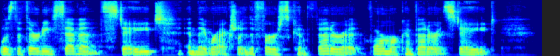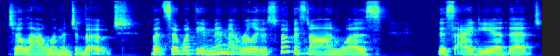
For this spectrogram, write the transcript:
was the 37th state, and they were actually the first Confederate, former Confederate state to allow women to vote. But so what the amendment really was focused on was this idea that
